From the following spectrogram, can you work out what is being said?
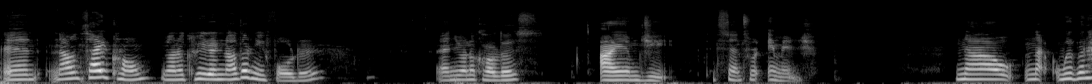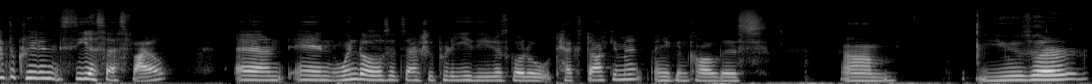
And now inside Chrome you want to create another new folder. And you want to call this img it stands for image. Now, now we're gonna have to create a css file and in Windows it's actually pretty easy. You just go to text document and you can call this um, user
